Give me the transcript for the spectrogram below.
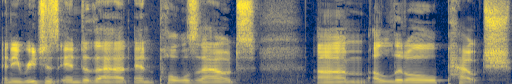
and he reaches into that and pulls out um, a little pouch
